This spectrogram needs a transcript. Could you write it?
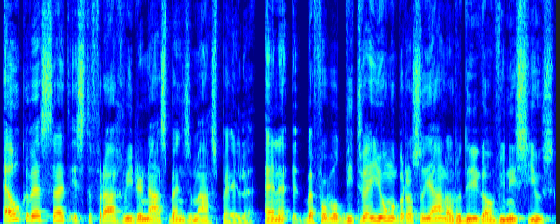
elke wedstrijd is de vraag wie er naast Benzema spelen. En eh, bijvoorbeeld die twee jonge Brazilianen, Rodrigo en Vinicius.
